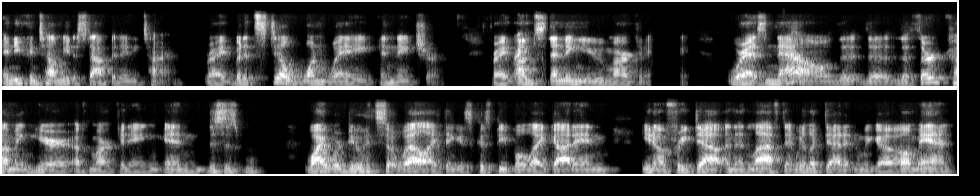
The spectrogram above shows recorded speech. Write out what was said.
and you can tell me to stop at any time, right? But it's still one way in nature, right? right. I'm sending you marketing. Whereas now the, the the third coming here of marketing, and this is why we're doing so well, I think is because people like got in, you know, freaked out and then left. And we looked at it and we go, oh man,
